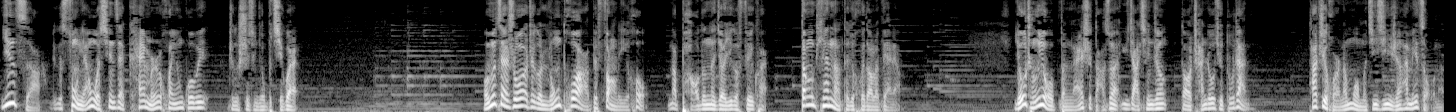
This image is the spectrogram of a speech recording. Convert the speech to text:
因此啊，这个宋延沃现在开门欢迎郭威，这个事情就不奇怪。我们再说这个龙托啊，被放了以后，那跑的那叫一个飞快，当天呢他就回到了汴梁。刘承佑本来是打算御驾亲征到澶州去督战的，他这会儿呢磨磨唧唧，人还没走呢，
